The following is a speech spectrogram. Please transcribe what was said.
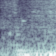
you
